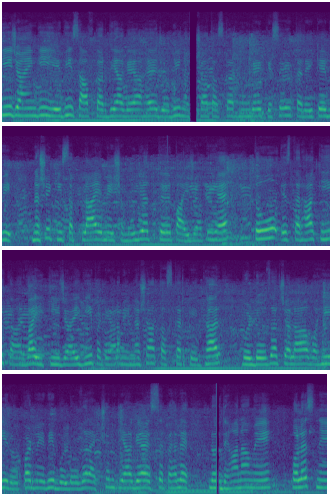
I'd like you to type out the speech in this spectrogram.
की जाएँगी, ये भी साफ़ कर दिया गया है, जो भी नशा तस्कर होंगे, किसी तरीके भी नशे की सप्लाई में शमूलियत पाई जाती है तो इस तरह की कार्रवाई की जाएगी। पटियाला में नशा तस्कर के घर, बुलडोज़र चला, वहीं रोपड़ में भी बुलडोज़र एक्शन किया गया। इससे पहले लुधियाना में पुलिस ने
